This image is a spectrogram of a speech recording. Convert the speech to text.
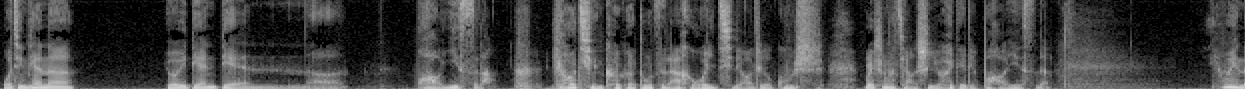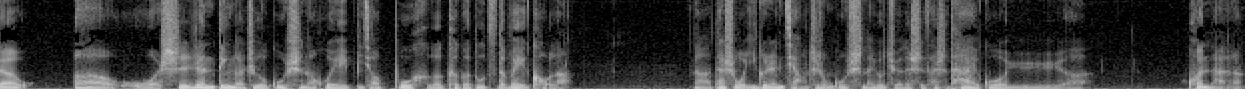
我今天呢，有一点点呃不好意思了。邀请可可肚子来和我一起聊这个故事，为什么讲是有一点点不好意思的？因为呢，呃，我是认定了这个故事呢会比较不合可可肚子的胃口了。啊，但是我一个人讲这种故事呢，又觉得实在是太过于呃困难了。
